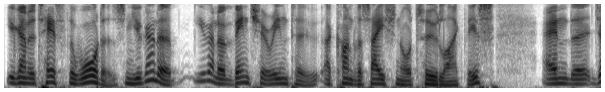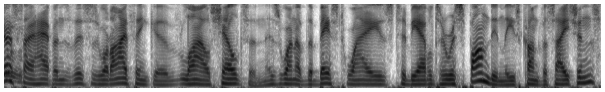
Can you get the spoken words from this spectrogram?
you're going to test the waters, and you're going to you're going to venture into a conversation or two like this. And uh, just so happens, this is what I think of Lyle Shelton as one of the best ways to be able to respond in these conversations,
